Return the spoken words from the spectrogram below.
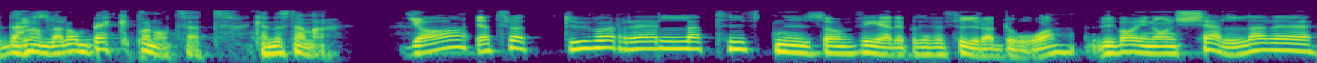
det handlade om Beck på något sätt. Kan det stämma? Ja, jag tror att du var relativt ny som VD på TV4 då. Vi var i någon källare,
